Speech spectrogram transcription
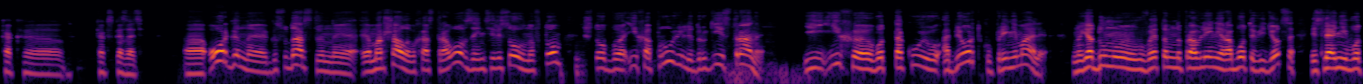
как, э, как сказать, а, органы государственные, э, Маршалловых островов заинтересованы в том, чтобы их апрувили другие страны, и их, э, вот такую обертку принимали. Но я думаю, в этом направлении работа ведется, если они вот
